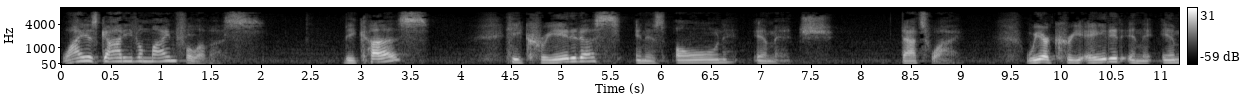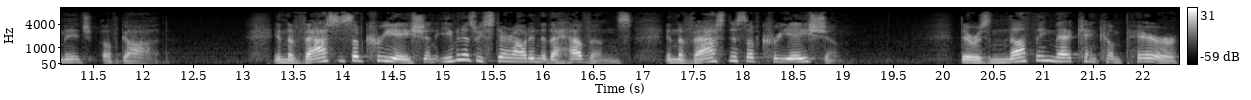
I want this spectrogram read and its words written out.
Why is God even mindful of us? Because He created us in His own image. That's why. We are created in the image of God. In the vastness of creation, even as we stare out into the heavens, in the vastness of creation, there is nothing that can compare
